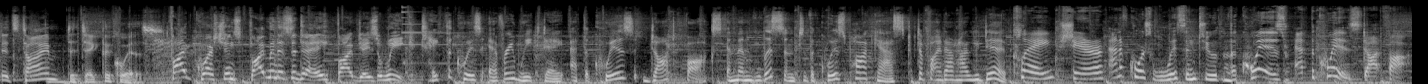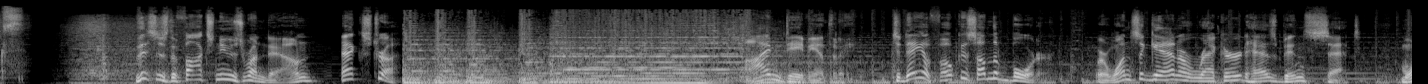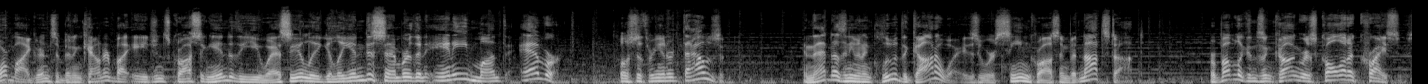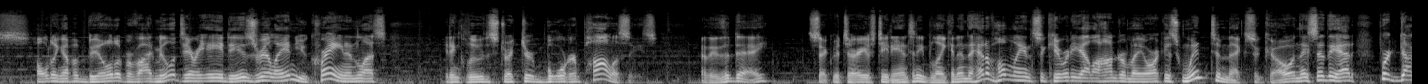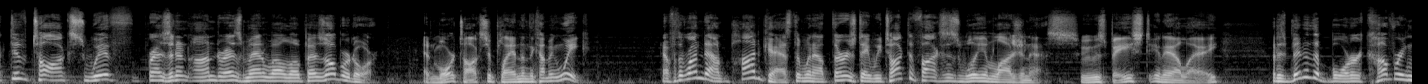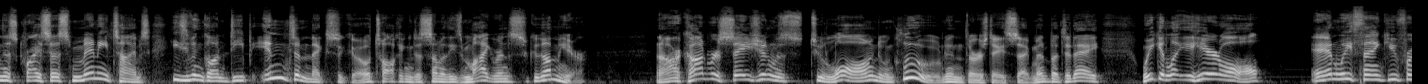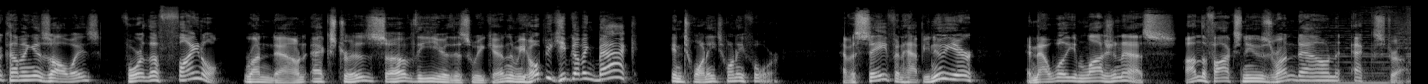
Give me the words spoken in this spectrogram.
It's time to take the quiz. Five questions, five minutes a day, five days a week. Take the quiz every weekday at thequiz.fox and then listen to the quiz podcast to find out how you did. Play, share, and of course, listen to the quiz at thequiz.fox. This is the Fox News Rundown Extra. I'm Dave Anthony. Today, a focus on the border, where once again a record has been set. More migrants have been encountered by agents crossing into the U.S. illegally in December than any month ever, close to 300,000. And that doesn't even include the gotaways who are seen crossing but not stopped. Republicans in Congress call it a crisis, holding up a bill to provide military aid to Israel and Ukraine unless it includes stricter border policies. Now, the other day, Secretary of State Antony Blinken and the head of Homeland Security Alejandro Mayorkas went to Mexico and they said they had productive talks with President Andres Manuel Lopez Obrador. And more talks are planned in the coming week. Now, for the Rundown podcast that went out Thursday, we talked to Fox's William Lajeunesse, who is based in LA, but has been at the border covering this crisis many times. He's even gone deep into Mexico talking to some of these migrants who come here. Now, our conversation was too long to include in Thursday's segment, but today we can let you hear it all. And we thank you for coming, as always, for the final rundown extras of the year this weekend. And we hope you keep coming back in 2024. Have a safe and happy new year. And now, William Lajeunesse on the Fox News Rundown Extra.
